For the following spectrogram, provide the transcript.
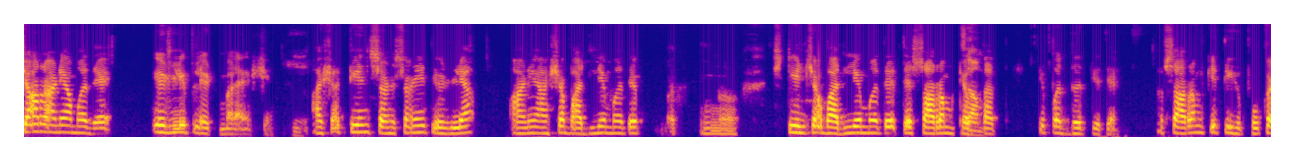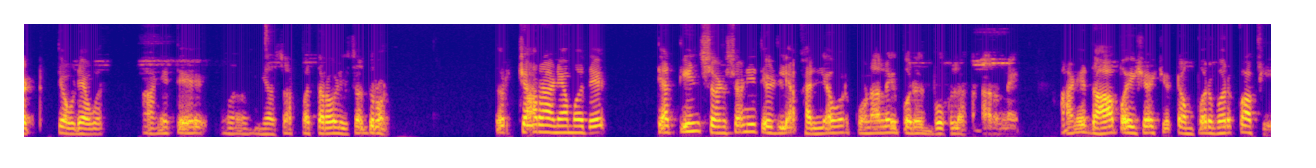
चार आण्यामध्ये इडली प्लेट मिळायची. अशा तीन सणसणीत इडल्या आणि अशा बादलीमध्ये स्टीलच्या बादलीमध्ये ते सारम ठेवतात ती पद्धत तिथे सारम किती फुकट तेवढ्यावर आणि ते याचा पत्रावळीचा द्रोण. तर चार आण्यामध्ये त्या तीन सणसणीत इडल्या खाल्ल्यावर कोणालाही परत भूक लागणार नाही आणि दहा पैशाची टंपरभर कॉफी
